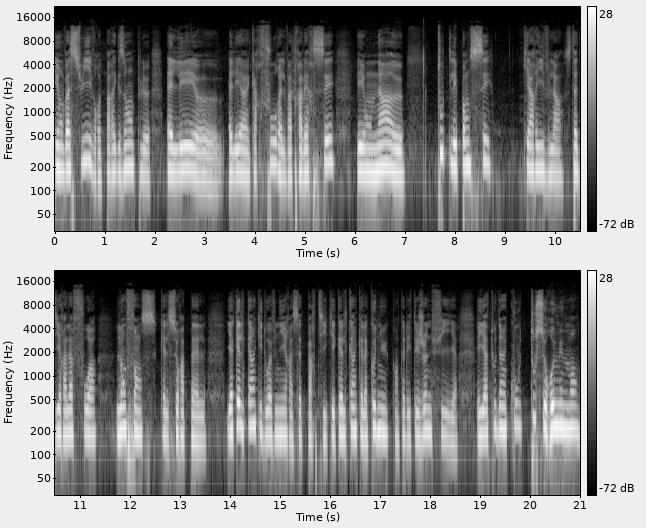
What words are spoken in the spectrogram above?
Et on va suivre, par exemple, elle est, euh, elle est à un carrefour, elle va traverser, et on a euh, toutes les pensées qui arrive là, c'est-à-dire à la fois l'enfance qu'elle se rappelle. Il y a quelqu'un qui doit venir à cette partie, qui est quelqu'un qu'elle a connu quand elle était jeune fille. Et il y a tout d'un coup tout ce remuement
